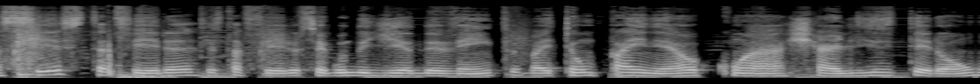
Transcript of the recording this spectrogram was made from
Na sexta-feira, sexta-feira, o segundo dia do evento, vai ter um painel com a Charlize Theron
